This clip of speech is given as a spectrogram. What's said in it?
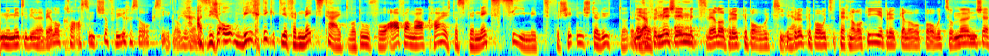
mittlerweile eine Veloklasse und das war schon früher so. Gewesen, glaube ich. Also es ist auch wichtig, die Vernetztheit, die du von Anfang an gehabt hast, das Vernetztsein mit verschiedensten Leuten. Oder? Ja, also, für mich war immer das Velo ein Brückenbauer. Gewesen. Ja. Brückenbauer zu Technologien, Brückenbauer zu Menschen,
